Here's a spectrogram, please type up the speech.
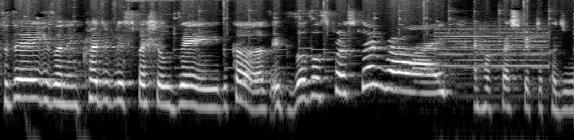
Today is an incredibly special day because it's Zozo's first plane ride and her first trip to Kaduna.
